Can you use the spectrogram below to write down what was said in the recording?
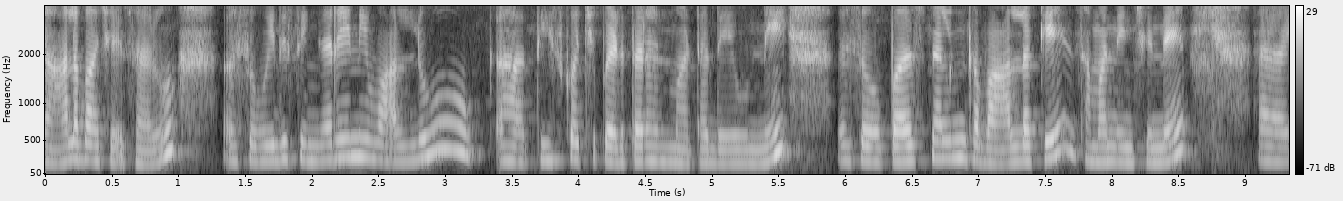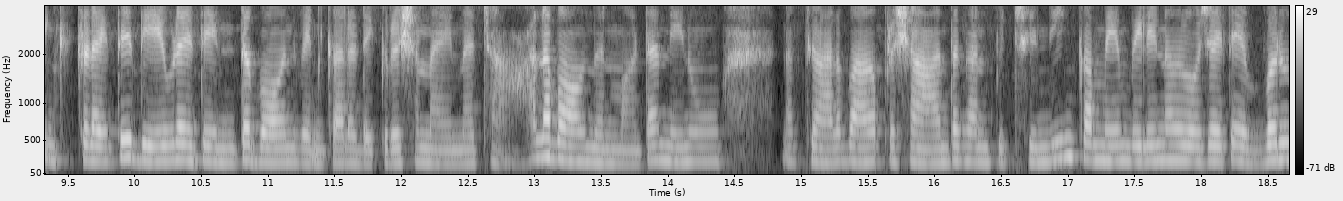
చాలా బాగా చేశారు. సో ఇది సింగరేణి వాళ్ళు తీసుకొచ్చి పెడతారనమాట దేవుణ్ణి. సో పర్సనల్గా ఇంకా వాళ్ళకే సంబంధించిందే. ఇంక ఇక్కడైతే ఎంత బాగుంది వెనకాల డెకరేషన్ అయినా చాలా బాగుందనమాట నేను నాకు చాలా బాగా ప్రశాంతంగా అనిపించింది. ఇంకా మేము వెళ్ళిన రోజు అయితే ఎవ్వరూ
